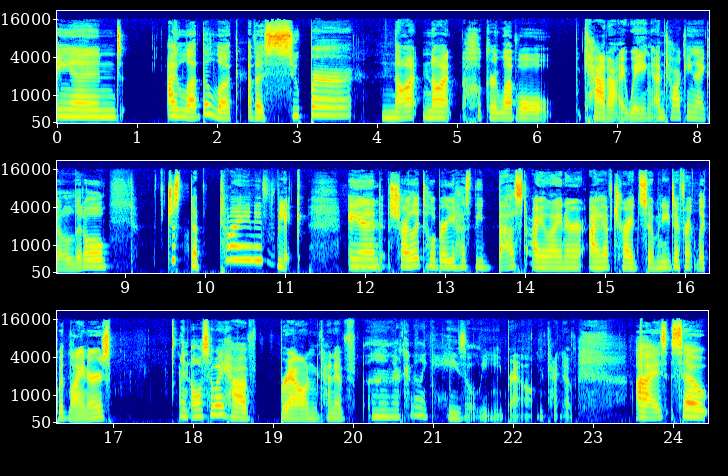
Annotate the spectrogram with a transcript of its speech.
and I love the look of a super not not hooker level cat eye wing. I'm talking like a little just a tiny flick. And Charlotte Tilbury has the best eyeliner. I have tried so many different liquid liners. And also I have brown kind of uh, they're kind of like hazily brown kind of eyes. So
